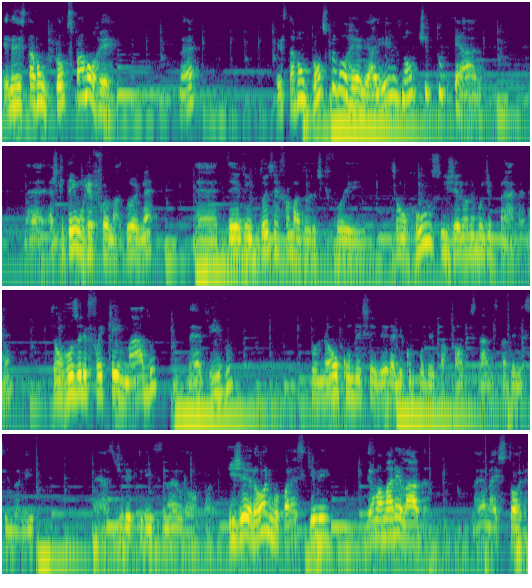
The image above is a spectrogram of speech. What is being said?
Eles estavam prontos para morrer, né? Eles estavam prontos para morrer ali. Ali eles não titubearam. É, acho que tem um reformador, né? É, teve dois reformadores, que foi João Rus e Jerônimo de Praga, né? João Rus ele foi queimado, né, vivo, por não condescender ali com o poder papal que estava estabelecendo ali é, as diretrizes na Europa. E Jerônimo parece que ele deu uma amarelada, né, na história.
